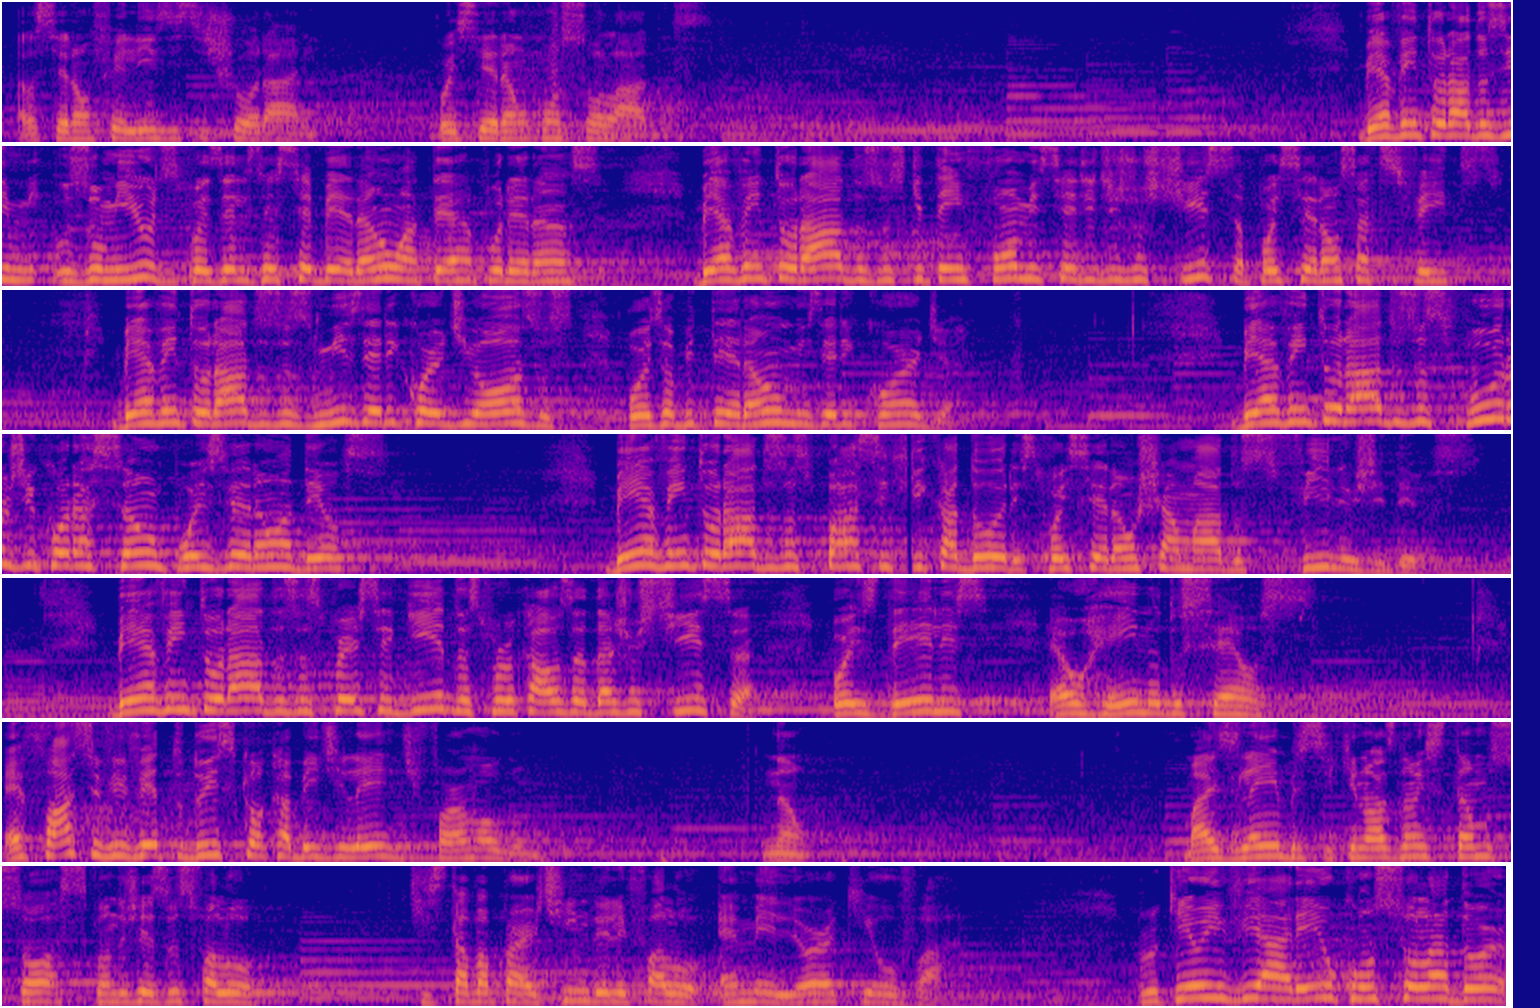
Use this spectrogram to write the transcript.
elas serão felizes se chorarem pois serão consoladas. Bem-aventurados os humildes, pois eles receberão a terra por herança. Bem-aventurados os que têm fome e sede de justiça, pois serão satisfeitos. Bem-aventurados os misericordiosos, pois obterão misericórdia. Bem-aventurados os puros de coração, pois verão a Deus. Bem-aventurados os pacificadores, pois serão chamados filhos de Deus. Bem-aventurados os perseguidos por causa da justiça, pois deles é o reino dos céus. É fácil viver tudo isso que eu acabei de ler? De forma alguma. Não. Mas lembre-se que nós não estamos sós. Quando Jesus falou que estava partindo, ele falou: É melhor que eu vá, porque eu enviarei o Consolador,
